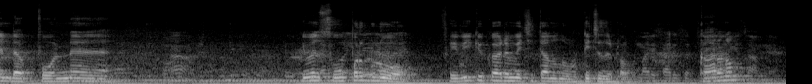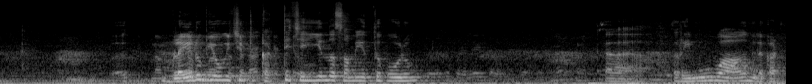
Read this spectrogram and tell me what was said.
എന്റെ പൊന്ന്. ഇവൻ സൂപ്പർ ഗ്ലൂവോ? ഫെവിക്കുക്കാരൻ വെച്ചിട്ടാണ് ഒട്ടിച്ചത് കേട്ടോ. കാരണം ബ്ലേഡ് ഉപയോഗിച്ചിട്ട് കട്ട് ചെയ്യുന്ന സമയത്ത് പോലും റിമൂവ് ആകുന്നില്ല. കട്ട്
